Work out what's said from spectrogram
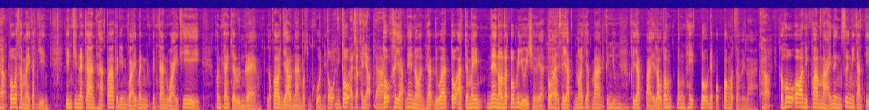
ครับเพราะว่าทำไมครับยิน ยินจินตนาการหากว่าแผ่นดินไหวมันเป็นการไหวที่ค่อนข้างจะรุนแรง แล้วก็ยาวนานพอสมควรเนี่ยโต๊ะนี่ก็อาจจะขยับได้โต๊ะขยับแน่นอนครับหรือว่าโต๊ะอาจจะไม่แน่นอนว่าโต๊ะไม่อยู่เฉยๆอะโต๊ะอาจจะขยับน้อยขยับมากนี่ขึ้นอยู่ขยับไปเราต้องต้องให้โต๊ะเนี่ยปกป้องเราตลอดเวลาครับกับ hold on อีกความหมายหนึ่งซึ่งมีการตี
